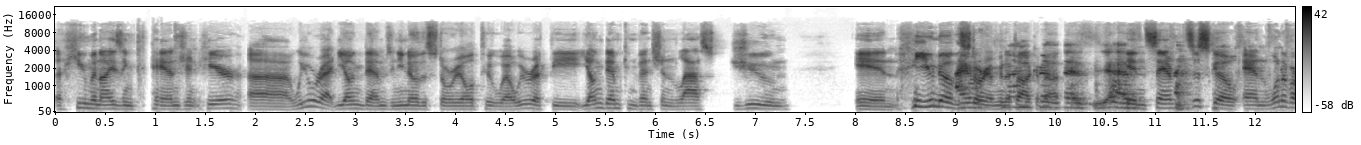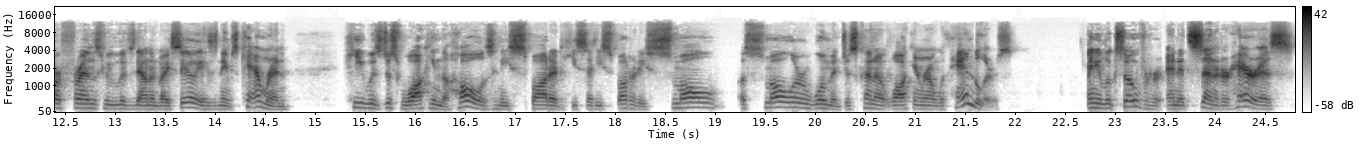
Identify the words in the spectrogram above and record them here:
A humanizing tangent here. Uh, we were at Young Dems, and you know the story all too well. We were at the Young Dem convention last June in you know the story I'm going to talk about yes. in San Francisco. And one of our friends who lives down in Visalia, his name's Cameron. He was just walking the halls and he spotted. He said he spotted a small, a smaller woman just kind of walking around with handlers. And he looks over and it's Senator Harris.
